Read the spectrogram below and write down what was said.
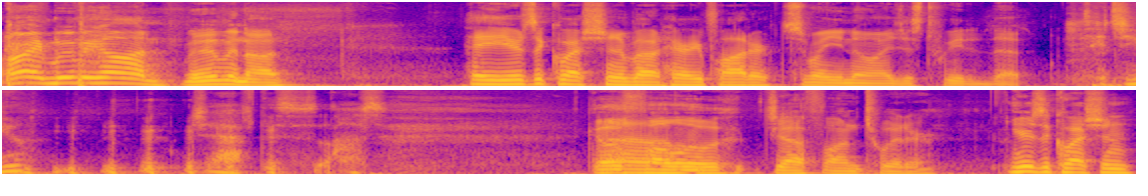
All right, moving on. Moving on. Hey, here's a question about Harry Potter. Just so you know, I just tweeted that. Did you, Jeff? This is awesome. Go Um, follow Jeff on Twitter. Here's a question.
